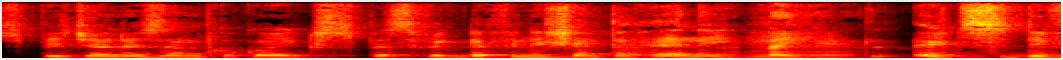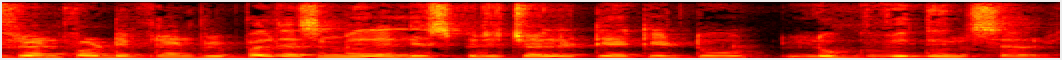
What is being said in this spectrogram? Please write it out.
स्पिरिचुअलिज्म को कोई स्पेसिफिक डेफिनेशन तो है नहीं। नहीं है। It's different for different people जैसे मेरे लिए स्पिरिचुअलिटी है कि टू लुक विद इन सेल्फ।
